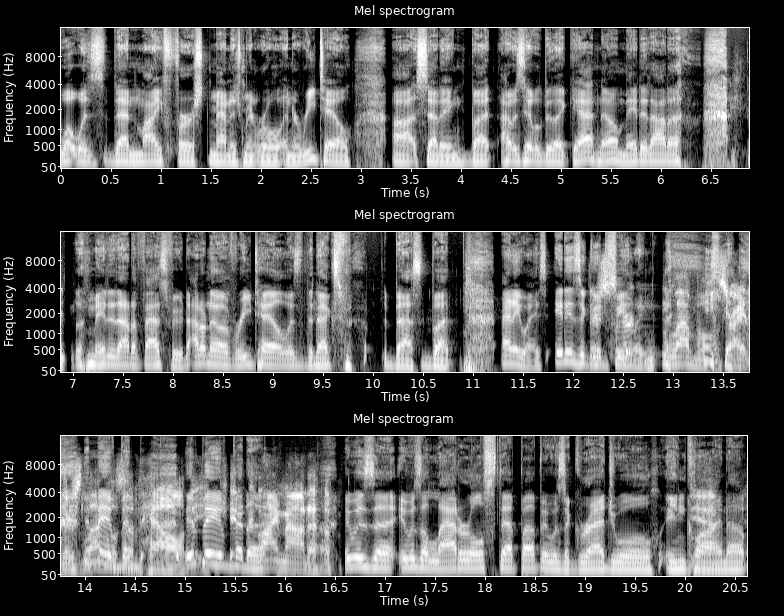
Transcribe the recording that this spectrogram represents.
what was then my first management role in a retail uh, setting. But I was able to be like, yeah, no, made it out of made it out of fast food. I don't know if retail was the next best, but anyways, it is a There's good feeling. levels, Yeah. right? There's It levels of been- hell it may you have been a- climb out of. It was a it was a lateral step up. It was a gradual incline up.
